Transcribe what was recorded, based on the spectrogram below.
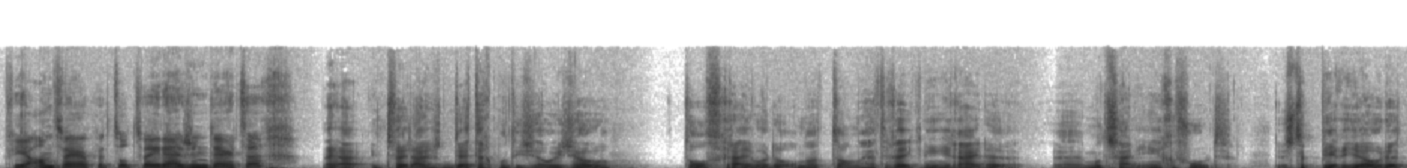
via Antwerpen tot 2030? Nou ja, in 2030 moet hij sowieso tolvrij worden, omdat dan het rekeningrijden uh, moet zijn ingevoerd. Dus de periode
